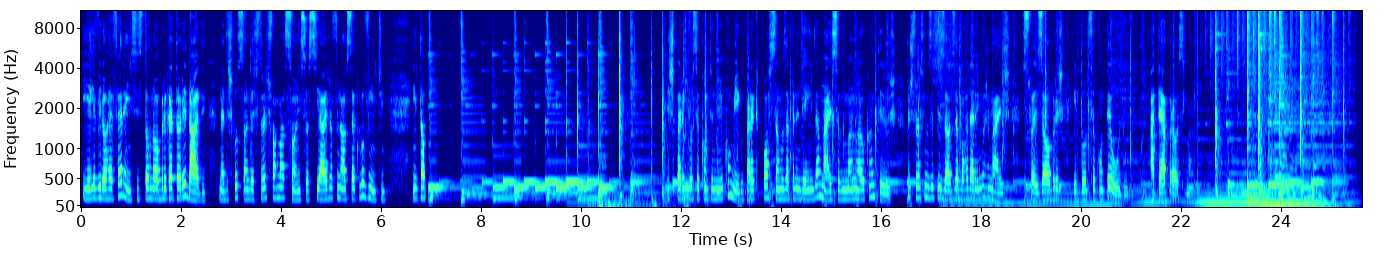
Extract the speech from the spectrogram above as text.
E ele virou referência e se tornou obrigatoriedade na discussão das transformações sociais no final do século XX. Então, Espero que você continue comigo para que possamos aprender ainda mais sobre Manuel Canteus. Nos próximos episódios abordaremos mais suas obras e todo o seu conteúdo. Até a próxima!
